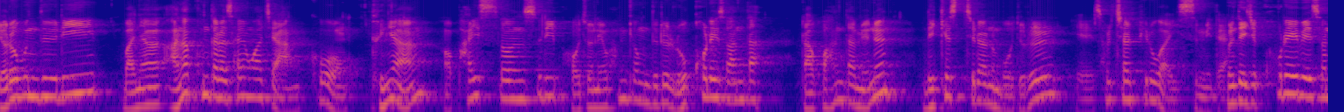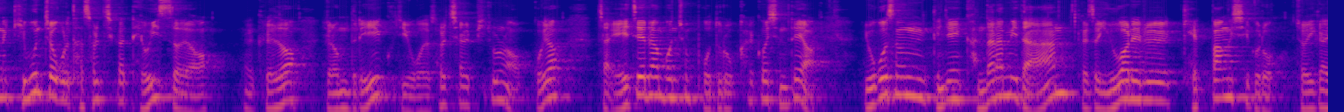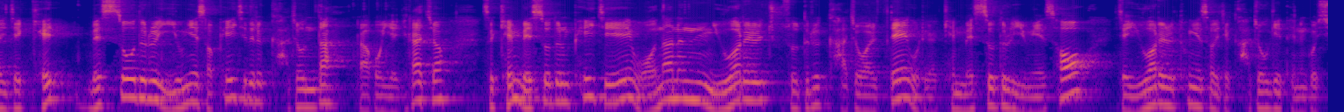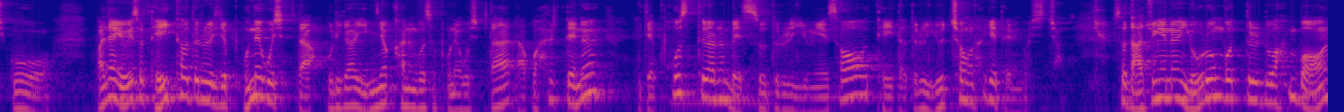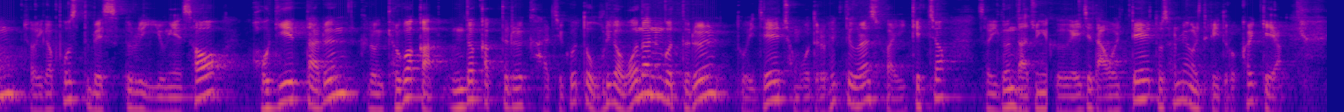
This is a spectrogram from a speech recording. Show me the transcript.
여러분들이 만약 Anaconda를 사용하지 않고 그냥 어, Python 3 버전의 환경들을 local에서 한다 라고 한다면은 request라는 모듈을 예, 설치할 필요가 있습니다. 그런데 이제 Colab에서는 기본적으로 다 설치가 되어 있어요. 예, 그래서 여러분들이 굳이 이걸 설치할 필요는 없고요. 자 예제를 한번 좀 보도록 할 것인데요 이것은 굉장히 간단합니다. 그래서 URL을 get 방식으로 저희가 이제 get method를 이용해서 페이지들을 가져온다 라고 얘기를 하죠. 그래서 get method는 페이지에 원하는 URL 주소들을 가져갈 때 우리가 get method를 이용해서 이제 URL을 통해서 이제 가져오게 되는 것이고 만약 여기서 데이터들을 이제 보내고 싶다 우리가 입력하는 것을 보내고 싶다 라고 할 때는 이제 post라는 method를 이용해서 데이터들을 요청을 하게 되는 것이죠 그래서 나중에는 이런 것들도 한번 저희가 post method를 이용해서 거기에 따른 그런 결과값, 응답값들을 가지고 또 우리가 원하는 것들을 또 이제 정보들을 획득을 할 수가 있겠죠. 그래서 이건 나중에 그 이제 나올 때 또 설명을 드리도록 할게요.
